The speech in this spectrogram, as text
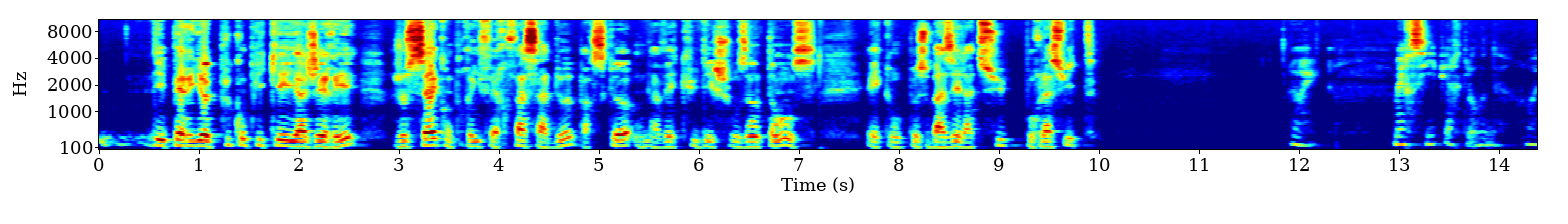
des périodes plus compliquées à gérer, je sais qu'on pourrait y faire face à deux parce qu'on a vécu des choses intenses et qu'on peut se baser là-dessus pour la suite. Oui. Merci Pierre-Claude. Oui.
